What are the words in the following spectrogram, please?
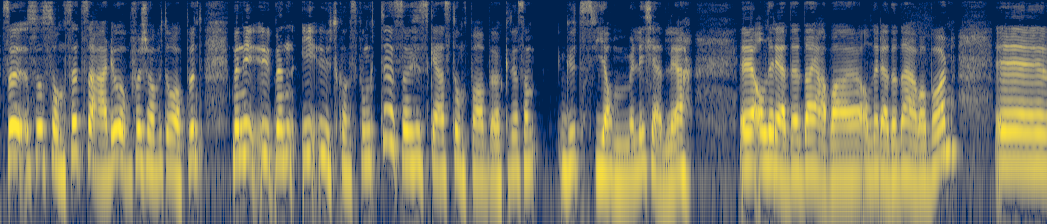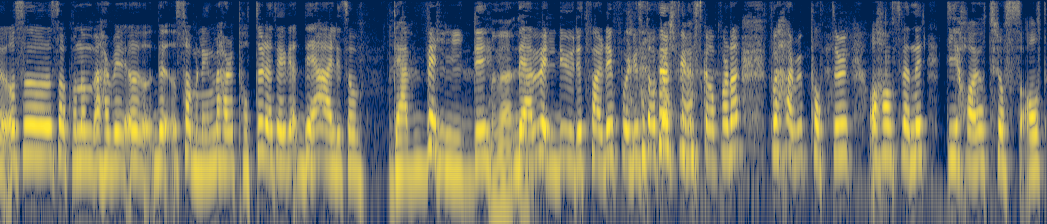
Så, så Sånn sett så er det jo for så vidt åpent. Men i, men i utgangspunktet så husker jeg stumpa av bøkene som gudsjammerlig kjedelige. Eh, allerede, da jeg var, allerede da jeg var barn. Eh, og så snakker man om Harry, eh, sammenlignet med Harry Potter. Det, jeg, det er liksom det er, veldig, jeg, det- er veldig urettferdig for de stakkars filmskaperne. For Harry Potter og hans venner de har jo tross alt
